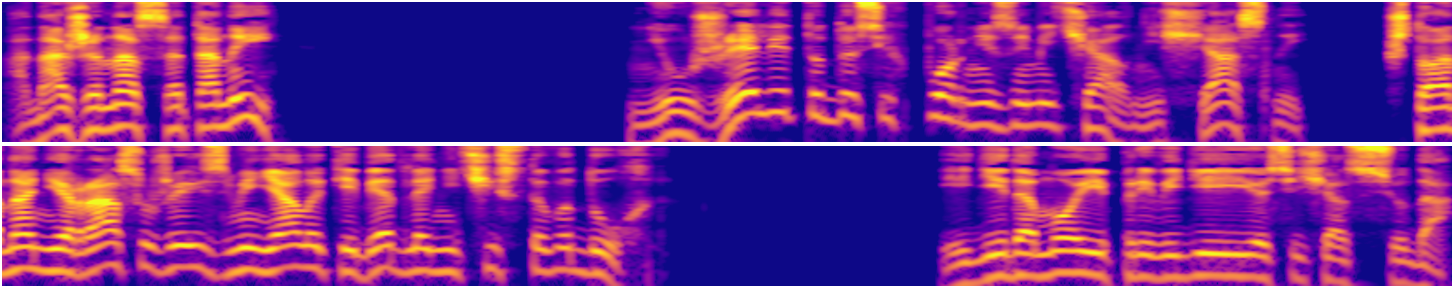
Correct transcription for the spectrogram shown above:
Она жена сатаны. Неужели ты до сих пор не замечал, несчастный, что она не раз уже изменяла тебе для нечистого духа? Иди домой и приведи ее сейчас сюда.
